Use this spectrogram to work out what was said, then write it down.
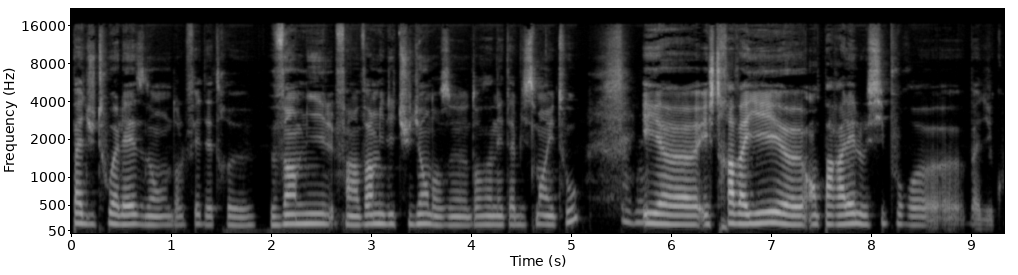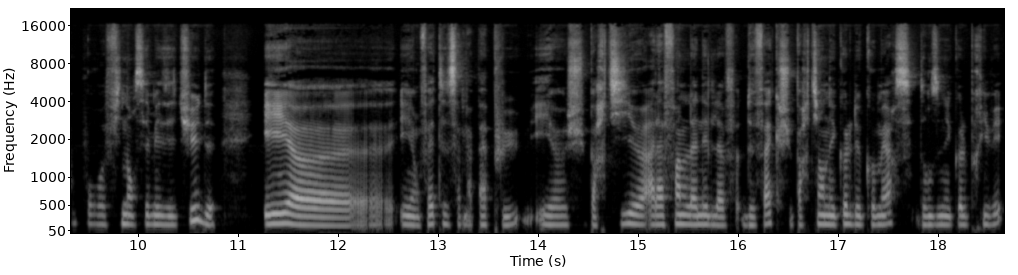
pas du tout à l'aise dans, le fait d'être 20 000, enfin 20 000 étudiants dans un, dans un établissement et tout. Mmh et, et, je travaillais en parallèle aussi pour, bah, du coup, pour financer mes études. Et, et, en fait, ça m'a pas plu. Et je suis partie, à la fin de l'année de, de, fac, je suis partie en école de commerce, dans une école privée.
